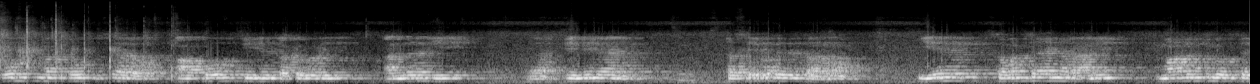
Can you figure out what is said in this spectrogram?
పోస్ట్ నాకు ఇచ్చారో ఆ పోస్ట్కి నేను కట్టుబడి అందరికీ ఎన్ని సేవ చేస్తాను. ఏ సమస్య అయినా కానీ మా దృష్టికి వస్తే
